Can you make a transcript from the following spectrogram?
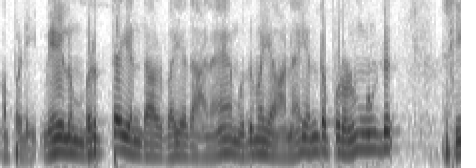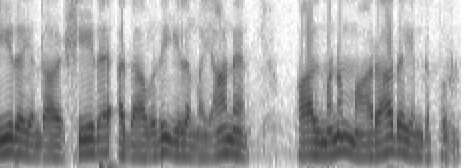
அப்படி. மேலும் விருத்த என்றால் வயதான முதுமையான என்ற பொருளும் உண்டு. சீர என்றால் ஷீர அதாவது இளமையான பால்மனம் மாறாத என்ற பொருள்.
